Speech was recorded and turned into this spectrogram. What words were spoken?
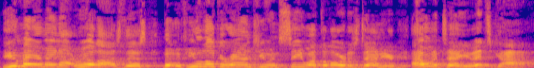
you may or may not realize this, but if you look around you and see what the Lord has done here, I want to tell you, it's God.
